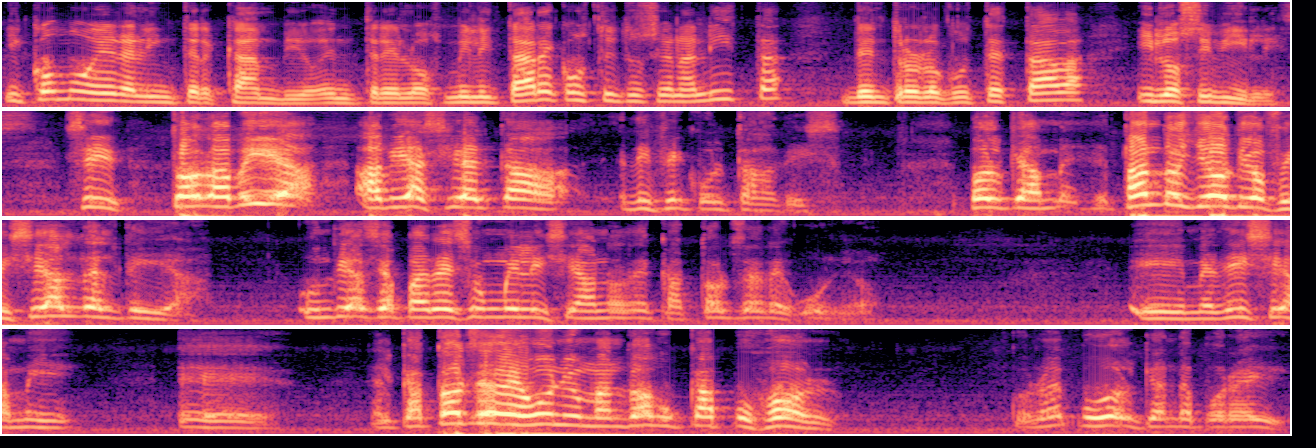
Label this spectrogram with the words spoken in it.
¿Y cómo era el intercambio entre los militares constitucionalistas, dentro de lo que usted estaba, y los civiles? Sí, todavía había ciertas dificultades. Porque estando yo de oficial del día, un día se aparece un miliciano de 14 de junio y me dice a mí, eh, el 14 de junio mandó a buscar Pujol. ¿Conoce Pujol que anda por ahí?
